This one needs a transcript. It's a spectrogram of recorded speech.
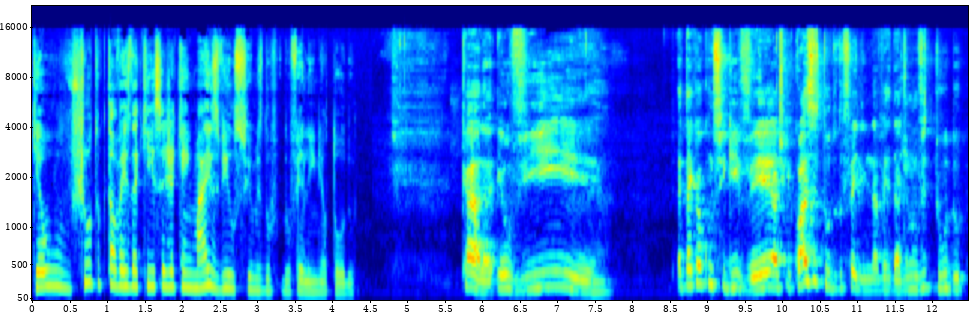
que eu chuto que talvez daqui seja quem mais viu os filmes do, do Fellini ao todo. Cara, eu vi. Até que eu consegui ver, acho que quase tudo do Fellini, na verdade, eu não vi tudo,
